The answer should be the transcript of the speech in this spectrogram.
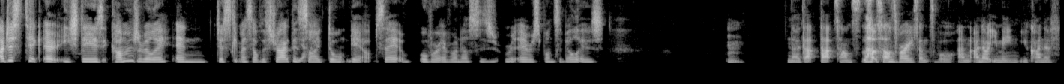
I just take it each day as it comes, really, and just keep myself distracted Yeah. so I don't get upset over everyone else's r- irresponsibilities. Eh, mm. no that that sounds that sounds very sensible and i know what you mean you kind of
